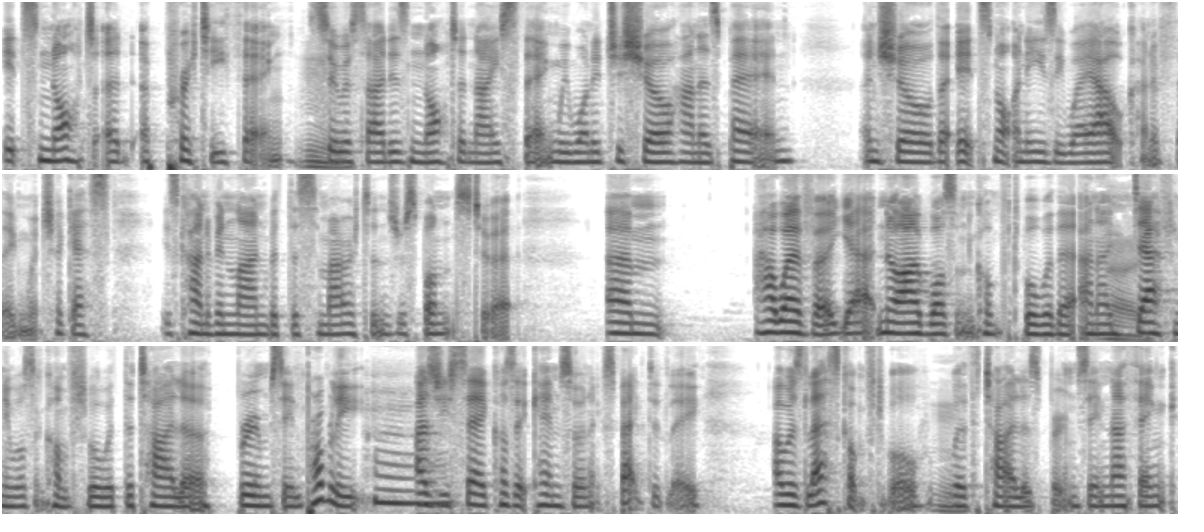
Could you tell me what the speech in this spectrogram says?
it's not a, a pretty thing. Mm. Suicide is not a nice thing. We wanted to show Hannah's pain and show that it's not an easy way out, kind of thing, which I guess is kind of in line with the Samaritan's response to it. Um, however, yeah, no, I wasn't comfortable with it, and I No. definitely wasn't comfortable with the Tyler Broom scene. Probably, Mm. as you say, because it came so unexpectedly, I was less comfortable Mm. with Tyler's broom scene. And I think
